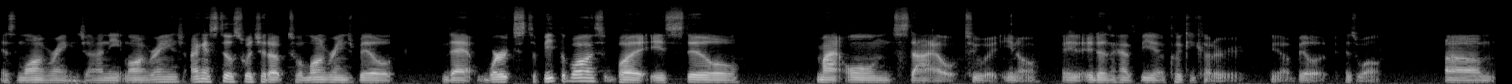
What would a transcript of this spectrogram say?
is long range and I need long range, I can still switch it up to a long range build that works to beat the boss, but it's still my own style to it, you know. It, it doesn't have to be a cookie cutter, you know, build as well. Um,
